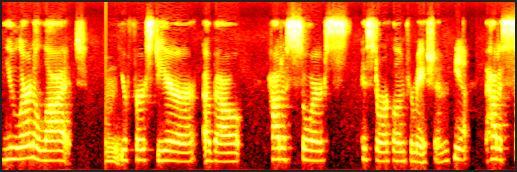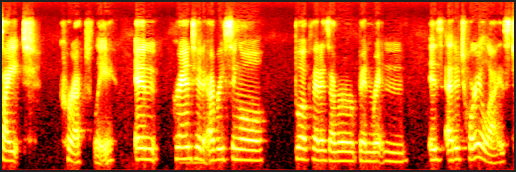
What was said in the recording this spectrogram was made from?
you learn a lot um, your first year about how to source historical information. Yeah. How to cite correctly. And granted every single book that has ever been written is editorialized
